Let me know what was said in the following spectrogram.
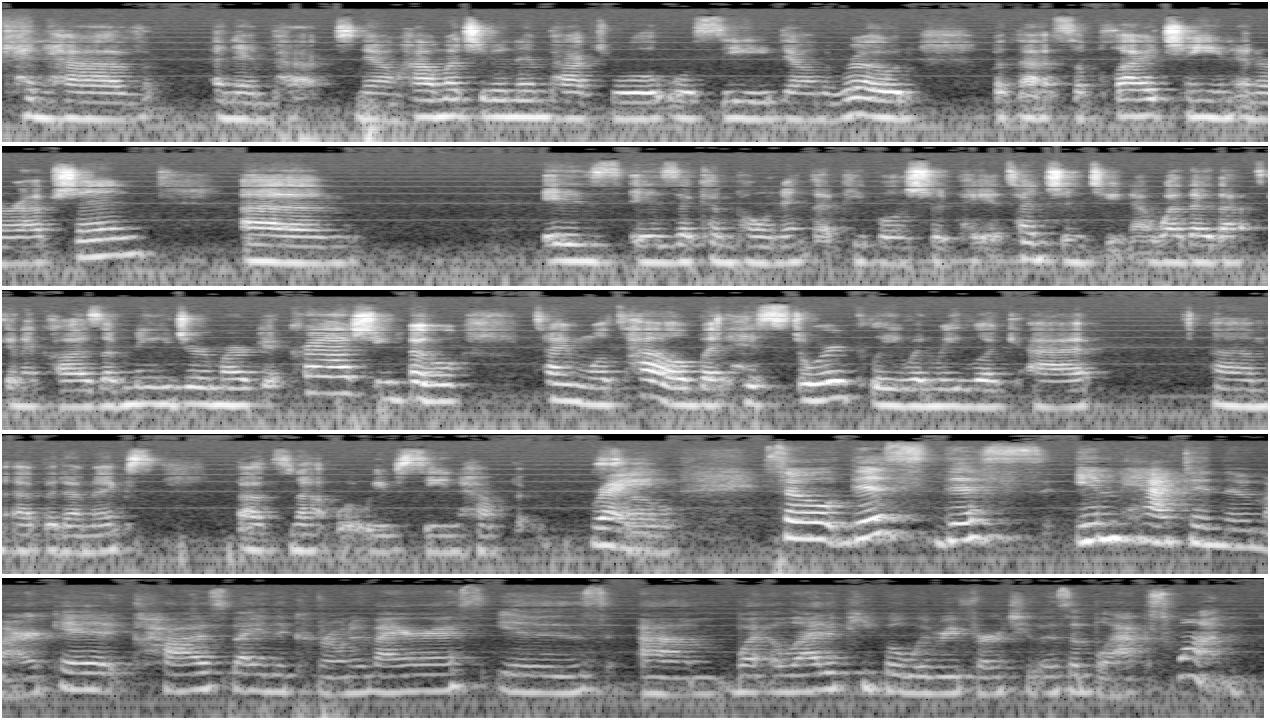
can have an impact. Now, how much of an impact we'll, we'll see down the road, but that supply chain interruption um, is is a component that people should pay attention to. Now, whether that's going to cause a major market crash, you know, time will tell. But historically, when we look at um, epidemics, that's not what we've seen happen. Right. So, so this this impact in the market caused by the coronavirus is um, what a lot of people would refer to as a black swan.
